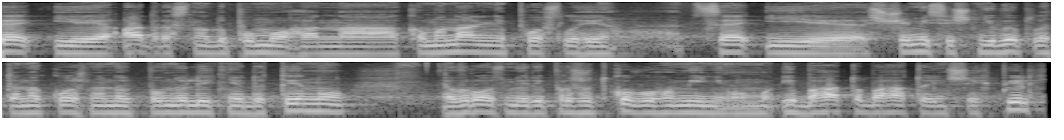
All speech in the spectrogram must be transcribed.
Це і адресна допомога на комунальні послуги, це і щомісячні виплати на кожну неповнолітню дитину в розмірі прожиткового мінімуму і багато-багато інших пільг.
